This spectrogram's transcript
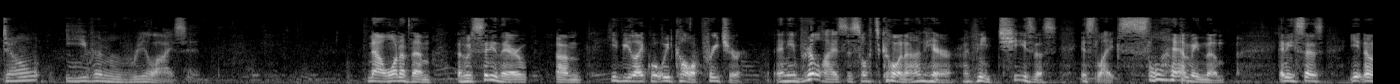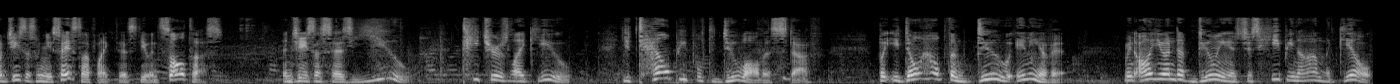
don't even realize it. Now, one of them who's sitting there, um, he'd be like what we'd call a preacher, and he realizes what's going on here. I mean, Jesus is like slamming them. And he says, You know, Jesus, when you say stuff like this, you insult us. And Jesus says, You, teachers like you, you tell people to do all this stuff but you don't help them do any of it. I mean, all you end up doing is just heaping on the guilt.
